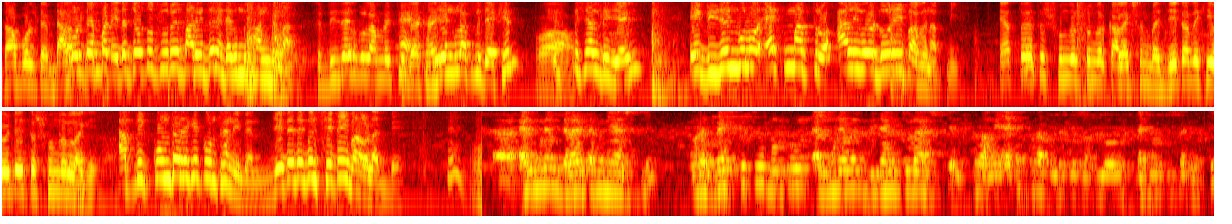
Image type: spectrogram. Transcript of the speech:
double temper double temper এটা যত জোরে বাড়ি দেন এটা কিন্তু ভাঙবে না। ডিজাইনগুলো আমরা একটু হ্যাঁ, দেখাই। ডিজাইনগুলো আপনি দেখেন স্পেশাল ডিজাইন। এই ডিজাইনগুলো একমাত্র আলিবাবা ডোরেই পাবেন আপনি। এত এত সুন্দর সুন্দর কালেকশন ভাই যেটা দেখি ওইটাই তো সুন্দর লাগে। আপনি কোনটা রেখে কোনটা নেবেন? যেটা দেখবেন সেটাই ভালো লাগবে। অ্যালুমিনিয়াম গ্যালারিতে আমি নিয়ে আসছি। আমাদের বেশ কিছু নতুন অ্যালুমিনিয়ামের ডিজাইন চলে আসছে তো আমি এক এক করে আপনাদেরকে সবগুলো দেখানোর চেষ্টা করছি।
